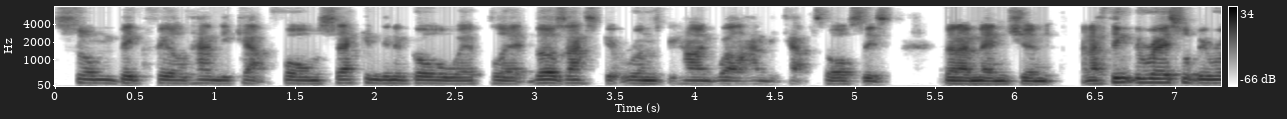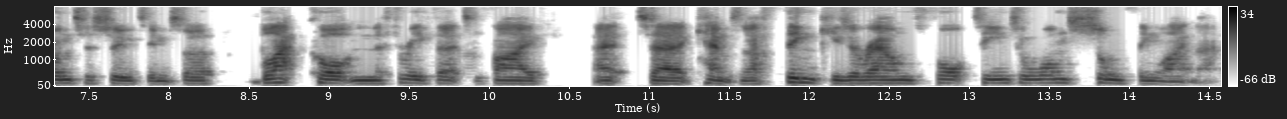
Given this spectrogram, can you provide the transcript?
some big field handicap form, second in a Galway plate. Those Ascot runs behind well handicapped horses that I mentioned. And I think the race will be run to suit him. So Black Corton, in the 335 at uh, Kempton. I think he's around 14 to 1, something like that.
